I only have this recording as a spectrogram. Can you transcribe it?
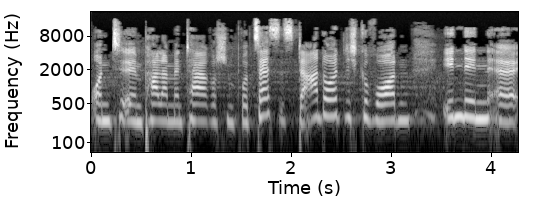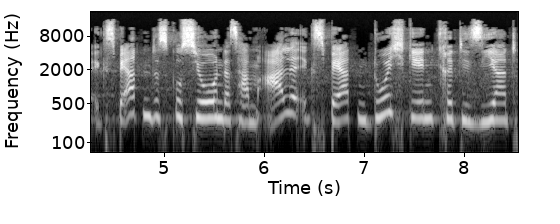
Und im parlamentarischen Prozess ist da deutlich geworden, in den äh, Expertendiskussionen, das haben alle Experten durchgehend kritisiert,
